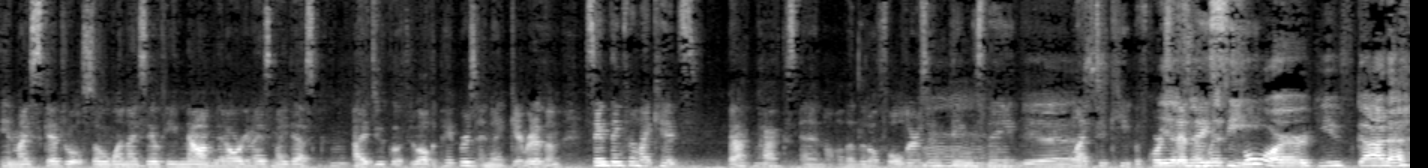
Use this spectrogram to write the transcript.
in my schedule. So when I say, okay, now I'm going to organize my desk, I do go through all the papers and I get rid of them. Same thing for my kids' backpacks and all the little folders and things they yes. like to keep. Of course, yes, then and they with see. four, you've gotta.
